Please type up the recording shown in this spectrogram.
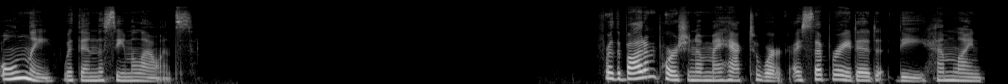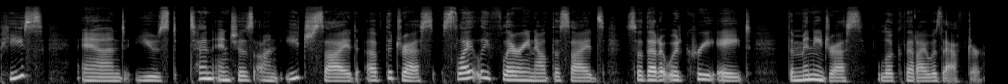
only within the seam allowance. For the bottom portion of my hack to work, I separated the hemline piece and used 10 inches on each side of the dress, slightly flaring out the sides so that it would create the mini dress look that I was after.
